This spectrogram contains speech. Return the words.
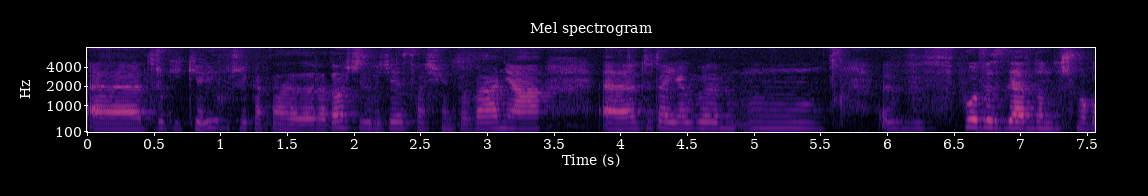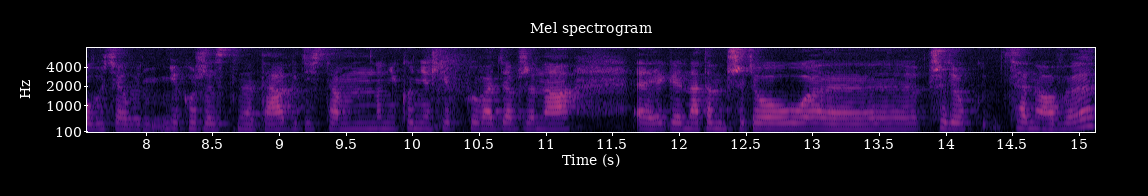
e, trójki kielichów, czyli karta radości, zwycięstwa, świętowania, e, tutaj jakby mm, wpływy z zewnątrz mogą być jakby niekorzystne, tak, gdzieś tam, no niekoniecznie wpływać dobrze na, na ten przedział, e, przedział cenowy,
